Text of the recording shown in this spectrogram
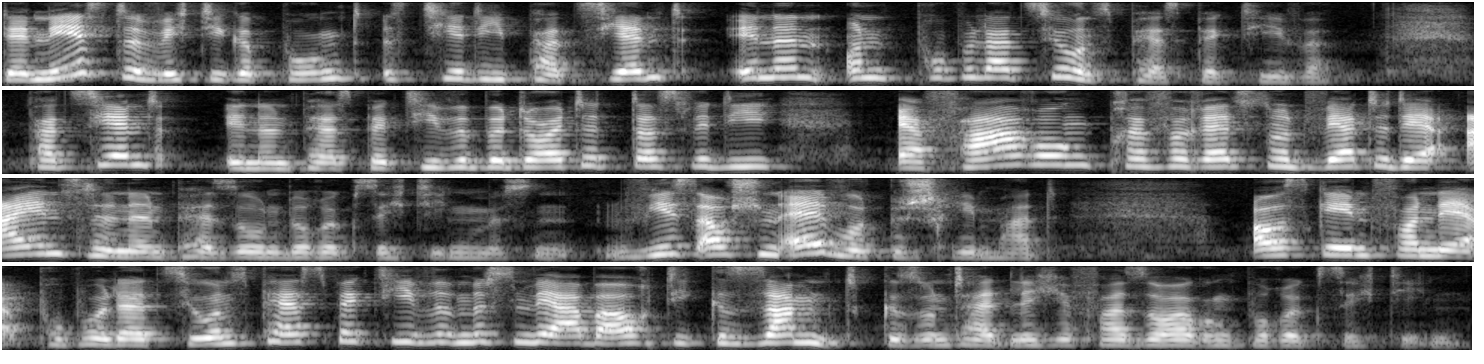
Der nächste wichtige Punkt ist hier die Patientinnen- und Populationsperspektive. Patientinnenperspektive bedeutet, dass wir die Erfahrungen, Präferenzen und Werte der einzelnen Person berücksichtigen müssen, wie es auch schon Elwood beschrieben hat. Ausgehend von der Populationsperspektive müssen wir aber auch die gesamtgesundheitliche Versorgung berücksichtigen.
